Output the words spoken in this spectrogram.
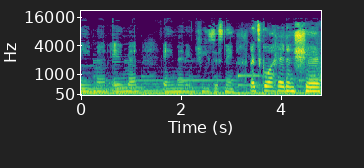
Amen. Amen. Amen in Jesus' name. Let's go ahead and share.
